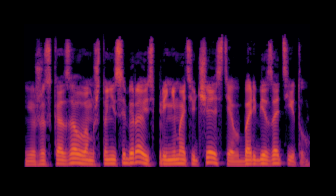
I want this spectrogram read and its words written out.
Я же сказал вам, что не собираюсь принимать участие в борьбе за титул.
